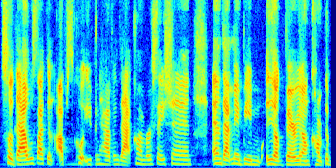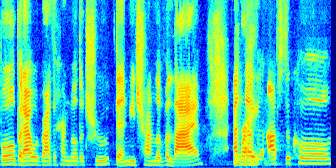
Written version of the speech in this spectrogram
So that was like an obstacle, even having that conversation, and that may be you know, very uncomfortable. But I would rather her know the truth than me trying to live a lie. Another right. obstacle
